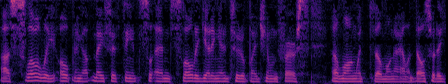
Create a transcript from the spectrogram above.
uh, slowly opening up May 15th and slowly getting into it by June 1st, along with Long Island. Those were the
